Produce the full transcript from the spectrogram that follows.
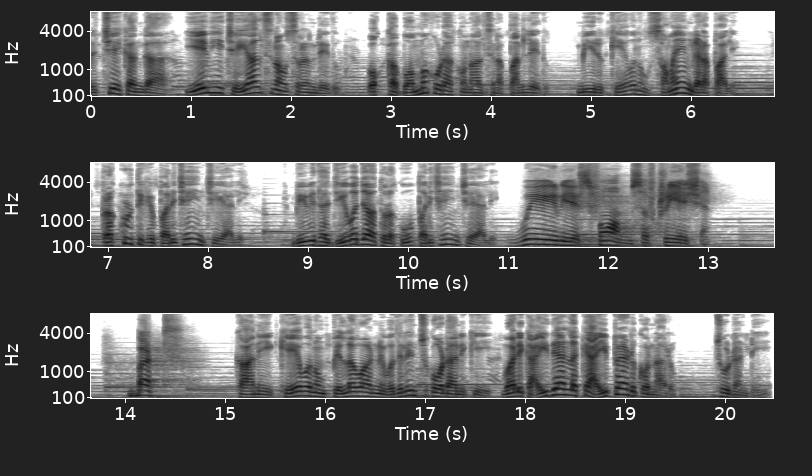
ప్రత్యేకంగా ఏమీ చేయాల్సిన అవసరం లేదు. ఒక్క బొమ్మ కూడా కొనాల్సిన పనిలేదు మీరు కేవలం సమయం గడపాలి. ప్రకృతికి పరిచయం చేయాలి. వివిధ జీవజాతులకు పరిచయం చేయాలి. Various forms of creation. But కానీ కేవలం పిల్లవాడిని వదిలించుకోవడానికి వాడికి ఐదేళ్ళకే ఐప్యాడ్ కొన్నారు. చూడండి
